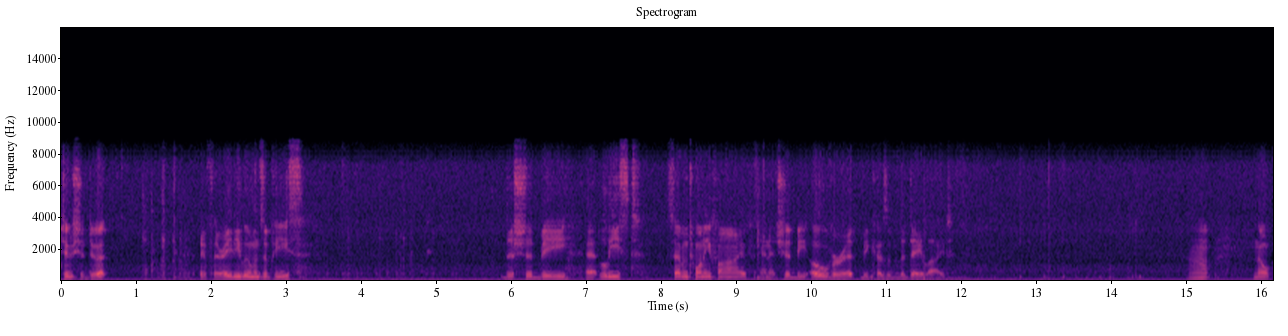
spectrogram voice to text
Two should do it. If they're 80 lumens a piece this should be at least 725 and it should be over it because of the daylight Oh, nope.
